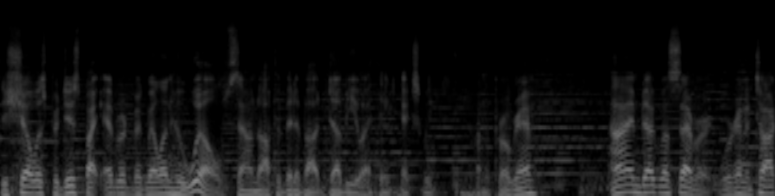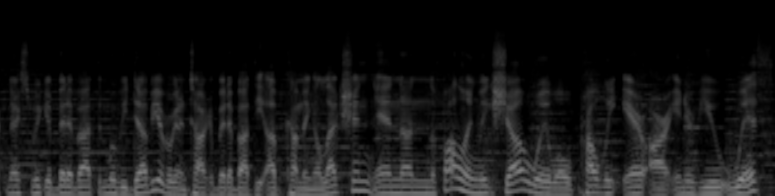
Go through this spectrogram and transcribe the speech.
The show was produced by Edward McMillan, who will sound off a bit about W, I think, next week. on the program. I'm Douglas Everett. We're going to talk next week a bit about the movie W. We're going to talk a bit about the upcoming election. And on the following week's show, we will probably air our interview with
